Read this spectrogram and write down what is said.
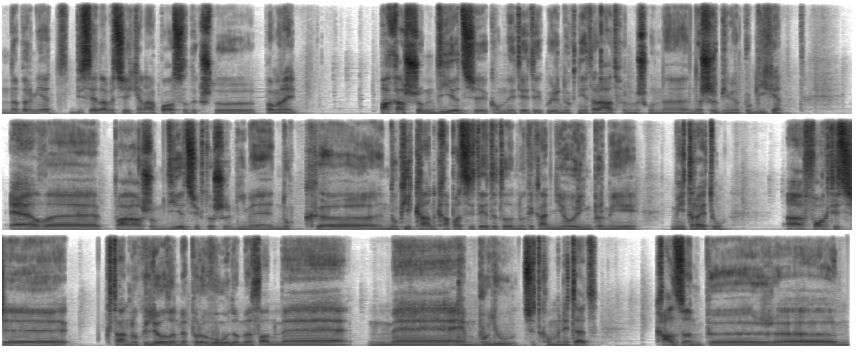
nëpërmjet bisedave që i kena pasë dhe kështu, po më nejtë, pak a shumë dihet që komuniteti queer nuk nihet rahat për me shku në, në shërbime publike. Edhe pak a shumë dihet që këto shërbime nuk, nuk i kanë kapacitetet dhe nuk e kanë njohurinë për mi, mi trajtu. Fakti që këta nuk lodhen me provu, do me thonë me, me e mbulu qët komunitet, kallzon për um,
